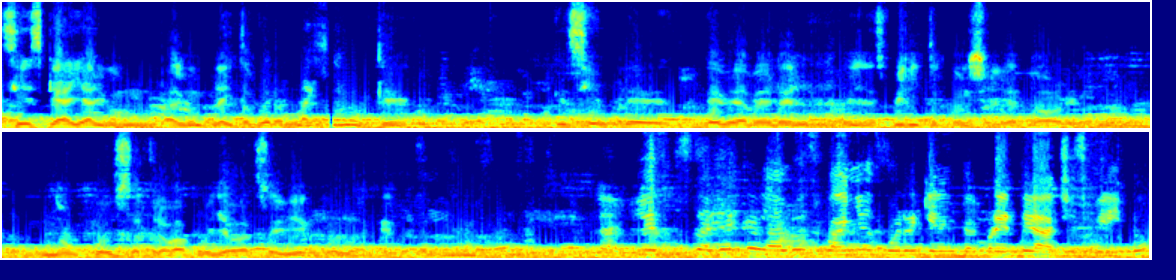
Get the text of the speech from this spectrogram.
Si es que hay algún, algún pleito, pero imagino que, que siempre debe haber el, el espíritu conciliatorio. No cuesta trabajo llevarse bien con la gente. ¿Les gustaría que Lauro España fuera quien interprete a Chespirito?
